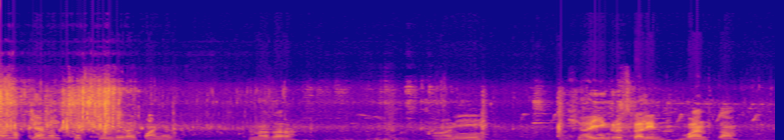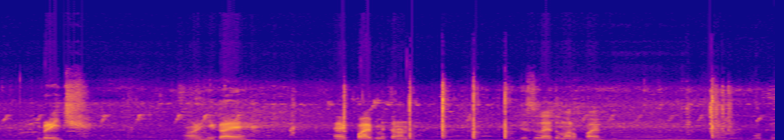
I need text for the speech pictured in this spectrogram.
मित्रांनो कॅनल खूप सुंदर आहे पाण्याचा. नजारा. आणि ह्या इंग्रजकालीन बांधकाम ब्रिज. आणि ही काय? आहे एक पाईप मित्रांनो. दिसत आहे तुम्हाला पाईप. ओके.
